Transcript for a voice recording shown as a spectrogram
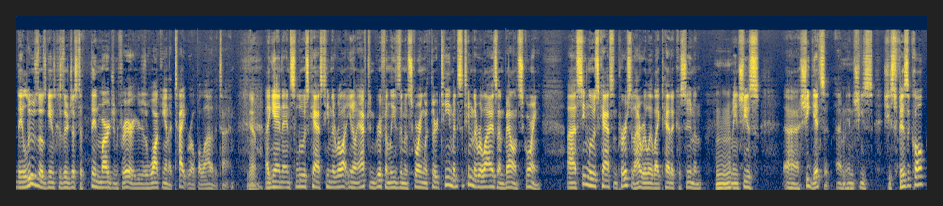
they lose those games because they're just a thin margin for error. You're just walking on a tightrope a lot of the time. yeah, Again, and it's a Lewis Cass team that rely, you know, Afton Griffin leads them in scoring with 13, but it's a team that relies on balanced scoring. Uh, seeing Lewis Cass in person, I really liked Hedda Kasunen. I mean, she's uh, she gets it. I mean, she's she's physical,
